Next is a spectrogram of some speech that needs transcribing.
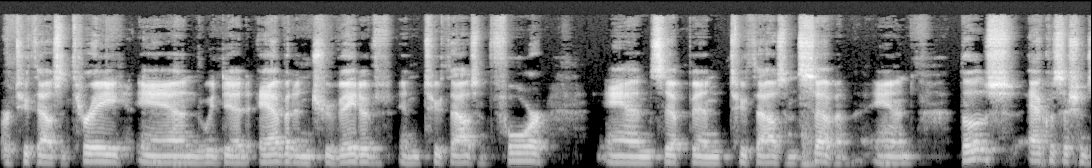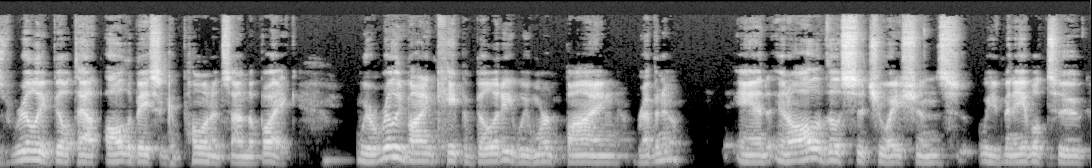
or 2003, and we did Avid and Truvativ in 2004 and Zipp in 2007. And those acquisitions really built out all the basic components on the bike. We were really buying capability, we weren't buying revenue. And in all of those situations, we've been able to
